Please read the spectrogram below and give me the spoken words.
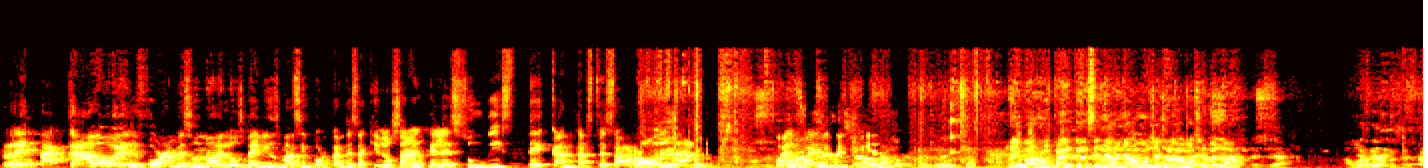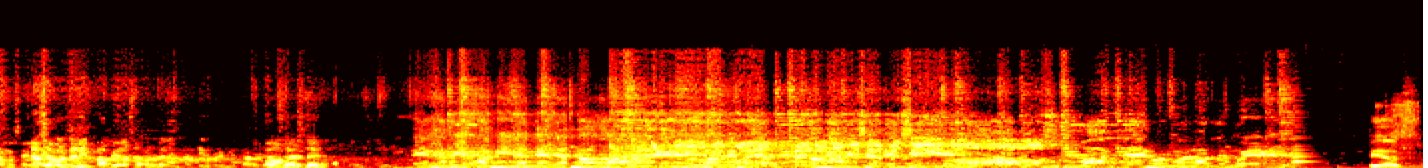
retacado. El Forum es uno de los venues más importantes aquí en Los Ángeles. Subiste, cantaste esa rola. ¿Cuál fue ese sentimiento? No iba a romper, te enseñaron ya los muchachos lo vamos a hacer, ¿verdad? Vamos a ver. Gracias por venir, papi. Gracias por venir. A ti por invitarme. Vamos a verte. Videos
